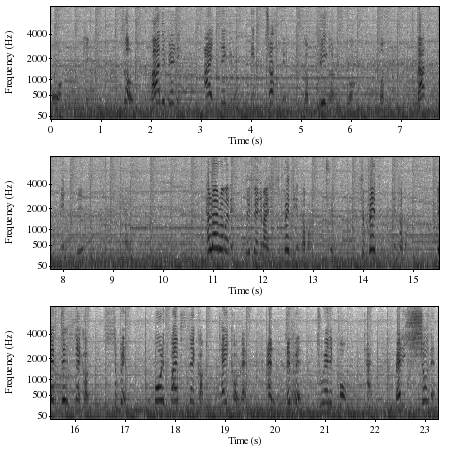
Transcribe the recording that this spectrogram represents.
more big. So bodybuilding, I think that it's just the bigger your muscle, not Hello everybody, this is my sprint interval training. Sprint interval, 15 seconds sprint, 45 seconds take a rest, and repeat 24 times. Very short and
